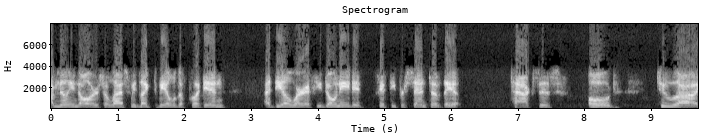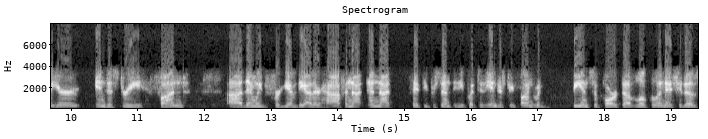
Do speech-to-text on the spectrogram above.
a million dollars or less, we'd like to be able to put in a deal where if you donated 50% of the taxes owed to uh, your industry fund, uh, then we'd forgive the other half, and that and that 50% that you put to the industry fund would be in support of local initiatives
